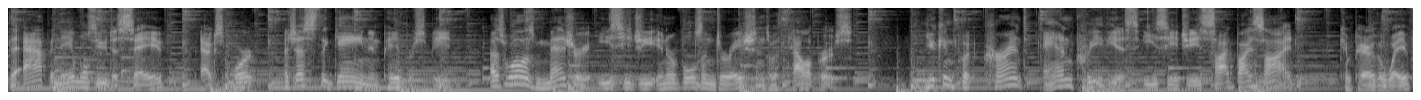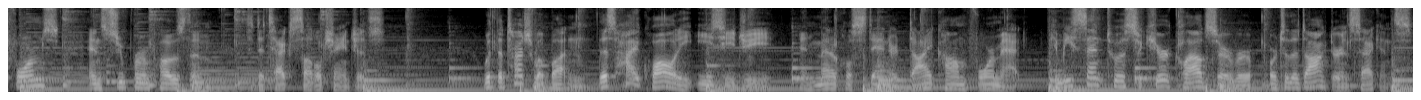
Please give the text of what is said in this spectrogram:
The app enables you to save, export, adjust the gain and paper speed, as well as measure ECG intervals and durations with calipers. You can put current and previous ECGs side by side, compare the waveforms, and superimpose them to detect subtle changes. With the touch of a button, this high-quality ECG in medical standard DICOM format can be sent to a secure cloud server or to the doctor in seconds.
